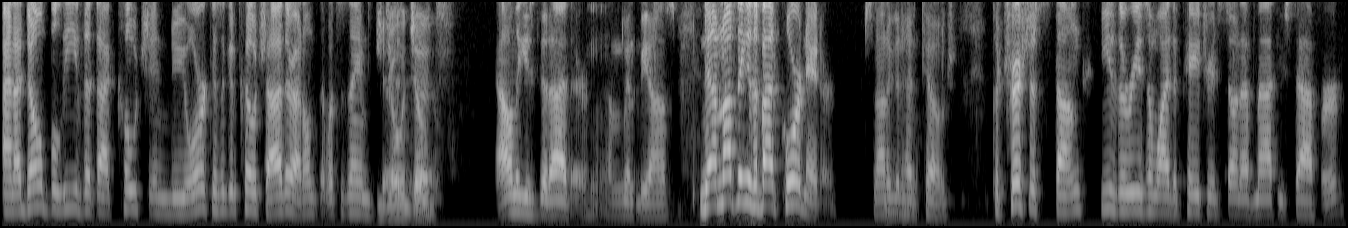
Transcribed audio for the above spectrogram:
and I don't believe that that coach in New York is a good coach either. I don't. What's his name? Joe Judge. I don't think he's good either. I'm going to be honest. No, I'm not saying he's a bad coordinator. It's not a good mm. head coach. Patricia stunk. He's the reason why the Patriots don't have Matthew Stafford.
